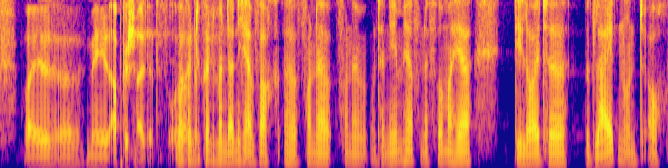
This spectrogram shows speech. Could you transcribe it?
weil äh, Mail abgeschaltet. So, Aber könnte, könnte man da nicht einfach äh, von der von der Unternehmen her, von der Firma her, die Leute begleiten und auch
